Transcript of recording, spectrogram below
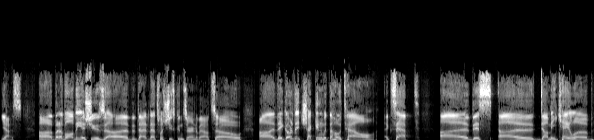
Yes. Uh, but of all the issues, uh, that that's what she's concerned about. So uh, they go to the check in with the hotel, except uh, this uh, dummy Caleb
